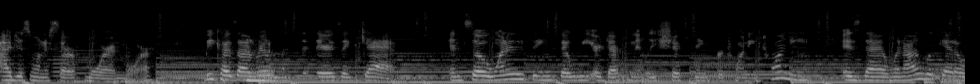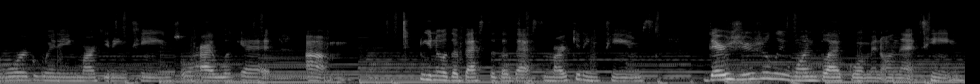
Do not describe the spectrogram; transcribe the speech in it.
I just want to serve more and more because I mm-hmm. that there's a gap. And so, one of the things that we are definitely shifting for 2020 is that when I look at award winning marketing teams or I look at, um, you know, the best of the best marketing teams, there's usually one black woman on that team.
